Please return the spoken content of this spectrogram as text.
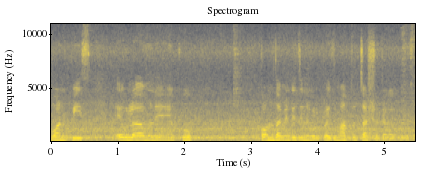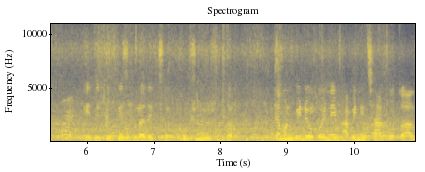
ওয়ান পিস এগুলা মানে খুব কম দামে রিজনেবল প্রাইসে মাত্র চারশো টাকা করে। এই যে টু পিসগুলো দেখছ, খুব সুন্দর সুন্দর। তেমন ভিডিও করে নেই, ভাবিনি ছাড়বো, তো আজ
